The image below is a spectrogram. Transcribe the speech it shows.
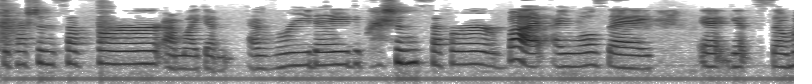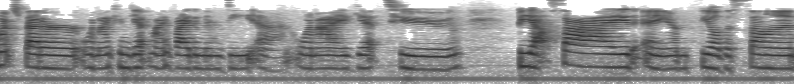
depression sufferer. I'm like an everyday depression sufferer. But I will say, it gets so much better when I can get my vitamin D in, when I get to be outside and feel the sun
